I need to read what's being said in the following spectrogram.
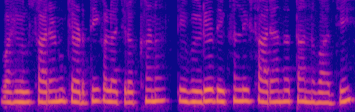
ਵਾਹਿਗੁਰੂ ਸਾਰਿਆਂ ਨੂੰ ਚੜ੍ਹਦੀ ਕਲਾ 'ਚ ਰੱਖਣ ਅਤੇ ਵੀਡੀਓ ਦੇਖਣ ਲਈ ਸਾਰਿਆਂ ਦਾ ਧੰਨਵਾਦ ਜੀ।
